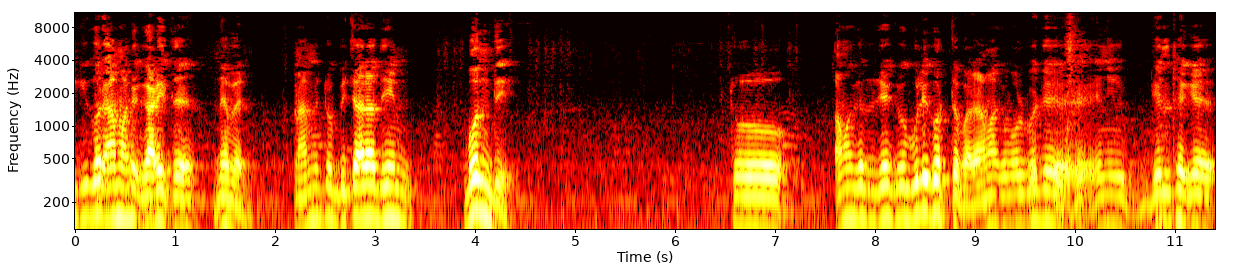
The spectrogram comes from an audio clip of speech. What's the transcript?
কি করে আমাকে গাড়িতে নেবেন? আমি তো বিচারাধীন বন্দি। তো আমাকে তো যে কেউ গুলি করতে পারে, আমাকে বলব যে, ইনি জেল থেকে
